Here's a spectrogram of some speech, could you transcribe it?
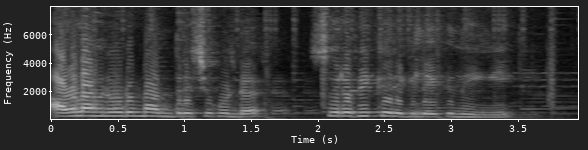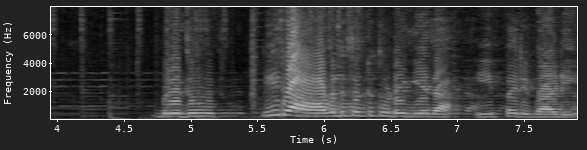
അവൾ അവനോട് മന്ത്രിച്ചുകൊണ്ട് സുരഭിക്കരികിലേക്ക് നീങ്ങി. മൃദു നീ രാവിലെ തൊട്ട് തുടങ്ങിയതാ ഈ പരിപാടി.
